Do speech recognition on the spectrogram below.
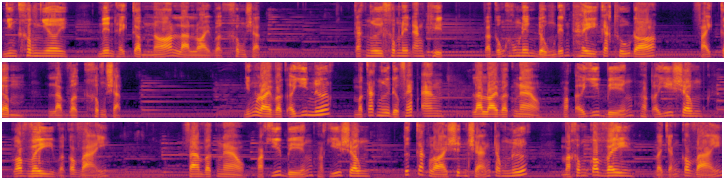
nhưng không nhơi, nên hãy cầm nó là loài vật không sạch. Các ngươi không nên ăn thịt, và cũng không nên đụng đến thây các thú đó, phải cầm là vật không sạch. Những loài vật ở dưới nước mà các ngươi được phép ăn là loài vật nào, hoặc ở dưới biển, hoặc ở dưới sông, có vây và có vải. Phàm vật nào, hoặc dưới biển, hoặc dưới sông, tức các loài sinh sản trong nước mà không có vây và chẳng có vải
